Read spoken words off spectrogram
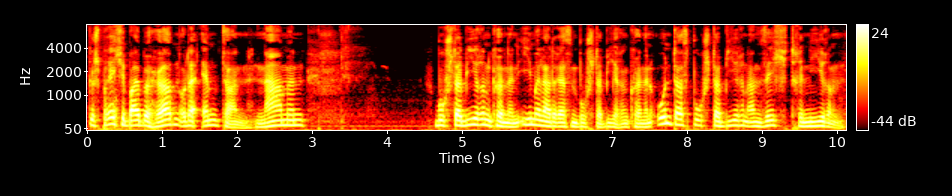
Gespräche bei Behörden oder Ämtern. Namen buchstabieren können, E-Mail-Adressen buchstabieren können und das Buchstabieren an sich trainieren.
